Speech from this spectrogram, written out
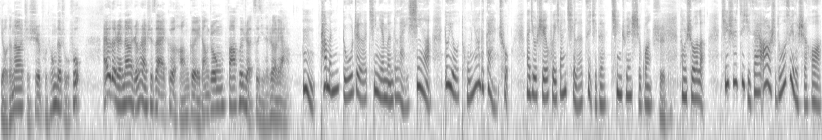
有的呢只是普通的主妇，还有的人呢仍然是在各行各业当中发挥着自己的热量。嗯，他们读者青年们的来信啊，都有同样的感触，那就是回想起了自己的青春时光。是的，他们说了，其实自己在二十多岁的时候啊，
